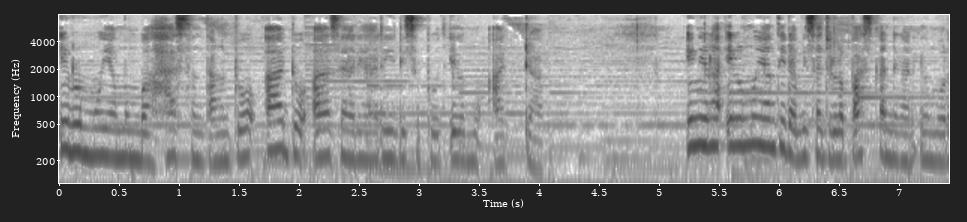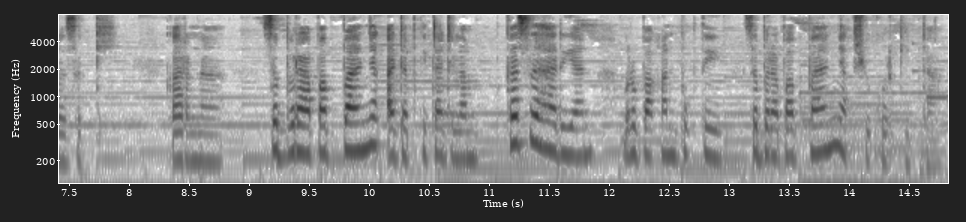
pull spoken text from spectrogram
Ilmu yang membahas tentang doa-doa sehari-hari disebut ilmu adab. Inilah ilmu yang tidak bisa dilepaskan dengan ilmu rezeki, karena seberapa banyak adab kita dalam keseharian merupakan bukti seberapa banyak syukur kita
